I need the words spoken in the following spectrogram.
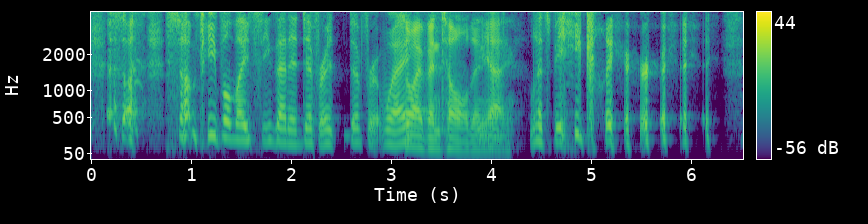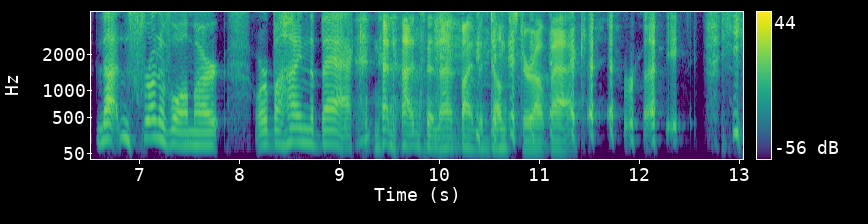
so some people might see that a different different way. so I've been told anyway. yeah, let's be clear. not in front of Walmart or behind the back. Not, not, not by the dumpster out back. right. He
